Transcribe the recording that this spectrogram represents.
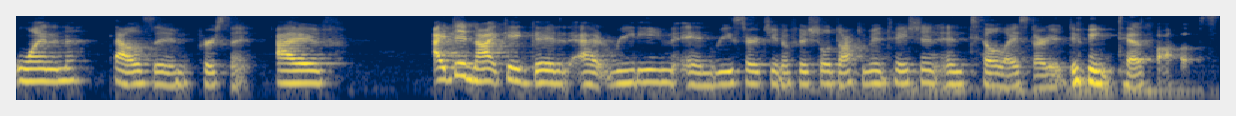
one thousand percent. I've I did not get good at reading and researching official documentation until I started doing DevOps.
